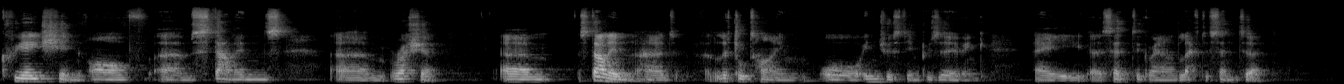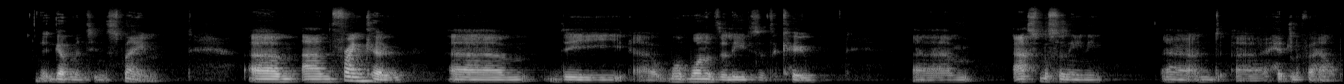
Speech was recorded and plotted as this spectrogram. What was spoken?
creation of um, Stalin's um, Russia. Um, Stalin had little time or interest in preserving a, centre ground, left of centre government in Spain. Um, and Franco, um, the uh, one of the leaders of the coup, um, asked Mussolini uh, and uh, Hitler for help.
